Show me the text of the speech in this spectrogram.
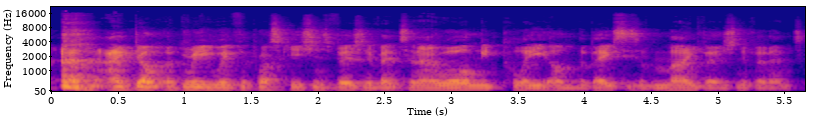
I don't agree with the prosecution's version of events and I will only plea on the basis of my version of events.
